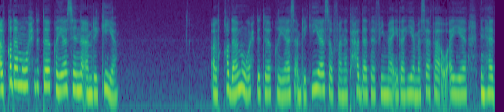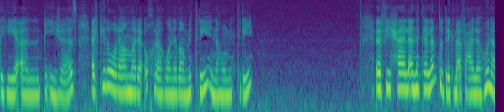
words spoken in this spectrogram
القدم وحدة قياس أمريكية. القدم وحدة قياس أمريكية سوف نتحدث فيما إذا هي مسافة أو أي من هذه بإيجاز الكيلوغرام مرة أخرى هو نظام متري إنه متري. في حال أنك لم تدرك ما أفعل هنا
